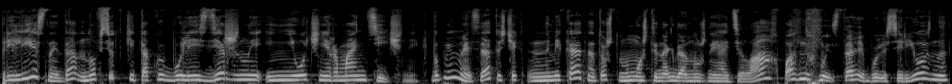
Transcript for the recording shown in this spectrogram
прелестный, да, но все таки такой более сдержанный и не очень романтичный. Вы понимаете, да, то есть человек намекает на то, что, ну, может, иногда нужно и о делах подумать, да, и более серьезно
